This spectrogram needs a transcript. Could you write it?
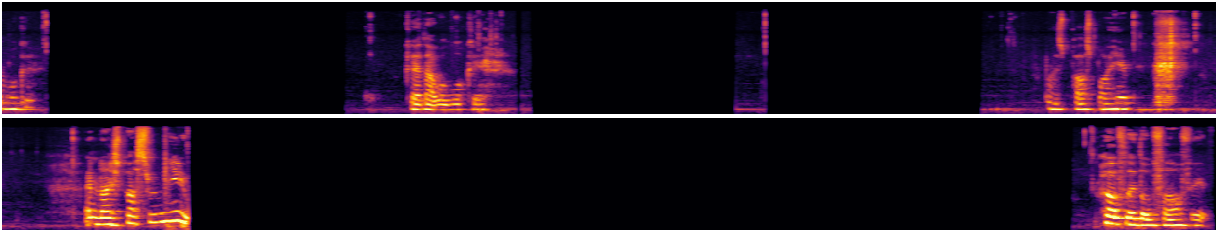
I'm okay. Okay, that will okay. Nice pass by him. A nice pass from you. Hopefully they'll forfeit.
